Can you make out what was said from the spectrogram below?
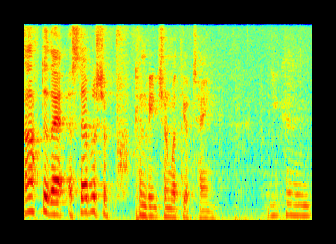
After that, establish a convention with your team. You can,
